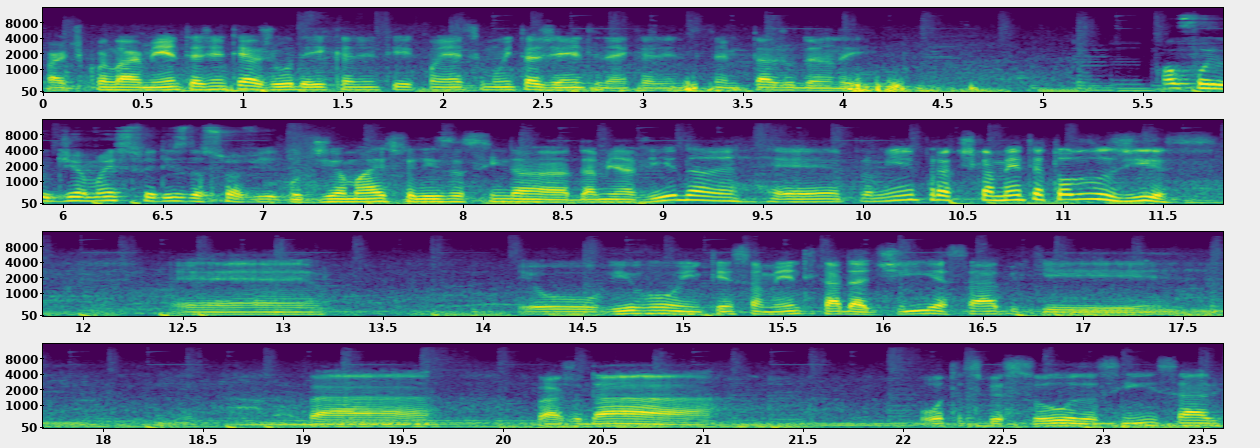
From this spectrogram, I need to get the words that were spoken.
particularmente a gente ajuda aí, que a gente conhece muita gente, né? Que a gente sempre está ajudando aí. Qual foi o dia mais feliz da sua vida? O dia mais feliz assim da, da minha vida? É, para mim praticamente é todos os dias. É, eu vivo intensamente cada dia, sabe? Que para ajudar outras pessoas, assim, sabe?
